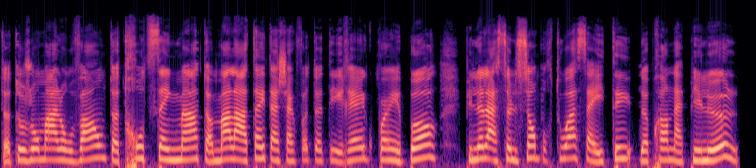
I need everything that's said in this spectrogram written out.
Tu as toujours mal au ventre, tu as trop de saignements, tu as mal à la tête à chaque fois que tu as tes règles, peu importe. Puis là, la solution pour toi, ça a été de prendre la pilule.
